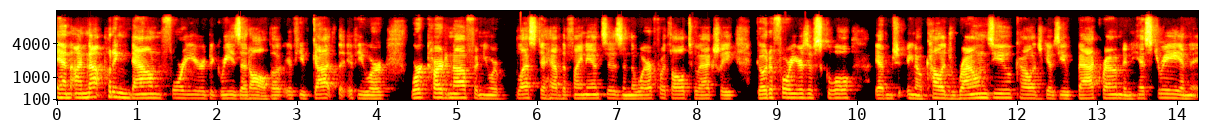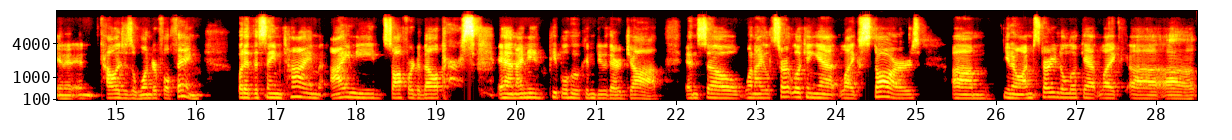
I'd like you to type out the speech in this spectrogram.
and i'm not putting down four year degrees at all but if you've got the, if you were worked hard enough and you were blessed to have the finances and the wherewithal to actually go to four years of school you know college rounds you college gives you background and history and, and, and college is a wonderful thing. But at the same time i need software developers and i need people who can do their job. And so when i start looking at like stars um, you know i'm starting to look at like uh, uh,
